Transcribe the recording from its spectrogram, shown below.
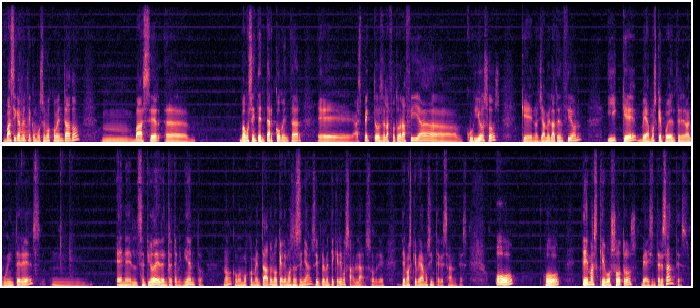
básicamente, como os hemos comentado, mm, va a ser eh, vamos a intentar comentar eh, aspectos de la fotografía ah, curiosos que nos llamen la atención y que veamos que pueden tener algún interés mm, en el sentido del entretenimiento. ¿no? Como hemos comentado, no queremos enseñar, simplemente queremos hablar sobre temas que veamos interesantes. O, o temas que vosotros veáis interesantes.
